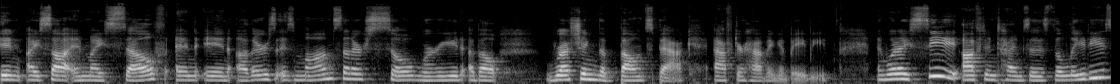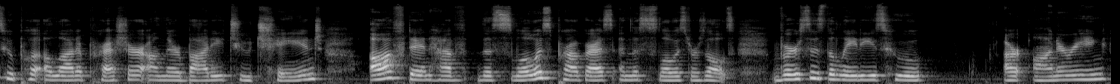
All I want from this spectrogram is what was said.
in I saw in myself and in others is moms that are so worried about rushing the bounce back after having a baby. And what I see oftentimes is the ladies who put a lot of pressure on their body to change often have the slowest progress and the slowest results versus the ladies who are honoring,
